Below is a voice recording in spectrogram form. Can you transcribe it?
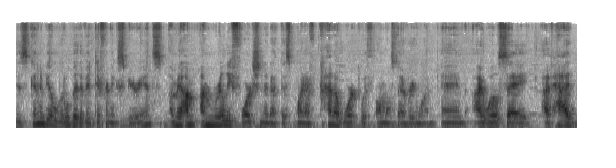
is going to be a little bit of a different experience. I mean, I'm I'm really fortunate at this point. I've kind of worked with almost everyone, and I will say I've had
